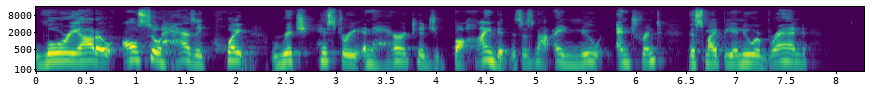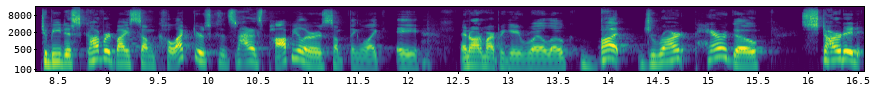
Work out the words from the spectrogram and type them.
Laureato also has a quite rich history and heritage behind it. This is not a new entrant. This might be a newer brand to be discovered by some collectors because it's not as popular as something like a an Audemars Piguet Royal Oak. But Girard Perregaux started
